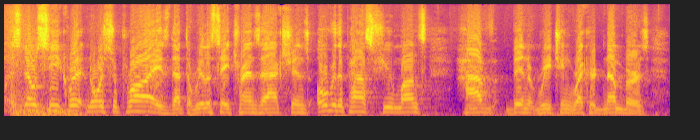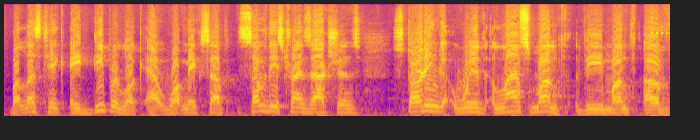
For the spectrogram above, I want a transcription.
It's no secret nor surprise that the real estate transactions over the past few months have been reaching record numbers. But let's take a deeper look at what makes up some of these transactions, starting with last month, the month of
